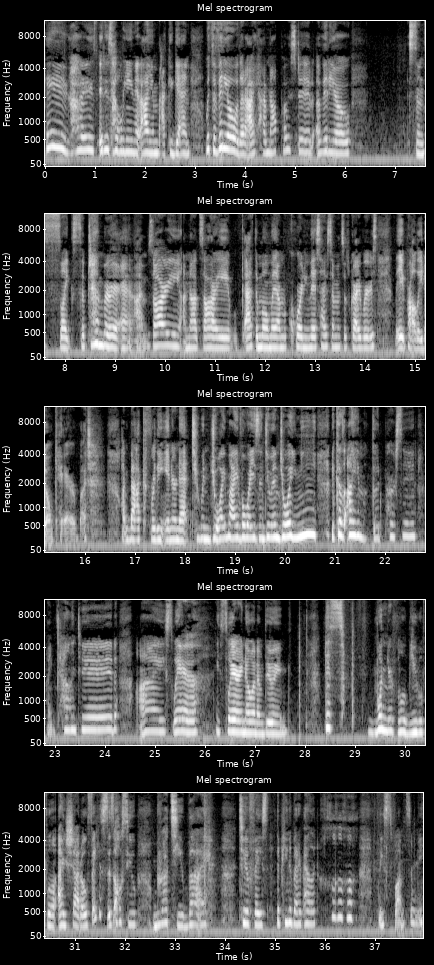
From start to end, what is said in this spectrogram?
Hey guys, it is Helene and I am back again with the video that I have not posted a video since like September and I'm sorry, I'm not sorry. At the moment I'm recording this, I have seven subscribers. They probably don't care, but I'm back for the internet to enjoy my voice and to enjoy me because I am a good person. I'm talented. I swear, I swear I know what I'm doing. This wonderful, beautiful eyeshadow face is also brought to you by Too Faced, the peanut butter palette. Please sponsor me.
